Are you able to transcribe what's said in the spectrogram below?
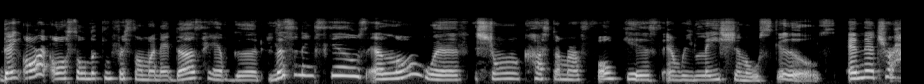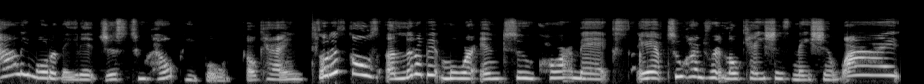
They are also looking for someone that does have good listening skills along with strong customer focus and relational skills, and that you're highly motivated just to help people. Okay, so this goes a little bit more into CarMax. They have 200 locations nationwide.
